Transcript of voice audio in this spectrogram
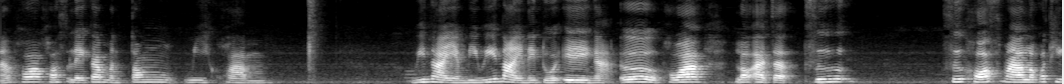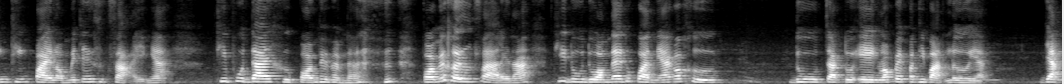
นะ เพราะว่าคอร์สเล็กอะมันต้องมีความวินัยมีวินัยในตัวเองอะ่ะ เออ เพราะว่าเราอาจจะซื้อซื้อคอร์สมาเราก็ทิ้งทิ้งไปเราไม่ได้ศึกษาอย่างเงี้ย ที่พูดได้คือปอนเป็นแบบนั้น ปอนไม่เคยศึกษาเลยนะ ที่ดูดวงได้ทุกวันเนี้ยก็คือ ดูจากตัวเองแล้วไปปฏิบัติเลยอะ่ะ อยาก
